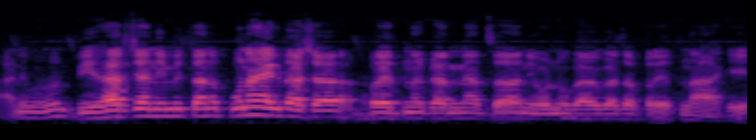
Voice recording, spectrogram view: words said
आणि म्हणून बिहारच्या निमित्तानं पुन्हा एकदा अशा प्रयत्न करण्याचा निवडणूक आयोगाचा प्रयत्न आहे.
